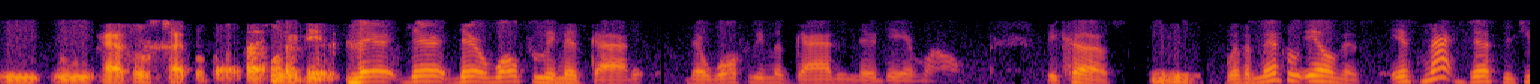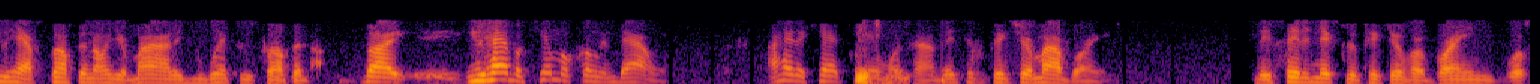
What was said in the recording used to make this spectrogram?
who, who have those type of uh, point of view? They're they're they're woefully misguided. They're woefully misguided. and They're dead wrong because mm-hmm. with a mental illness, it's not just that you have something on your mind and you went through something. Like you have a chemical imbalance. I had a CAT scan mm-hmm. one time. They took a picture of my brain. They set it next to a picture of a brain with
